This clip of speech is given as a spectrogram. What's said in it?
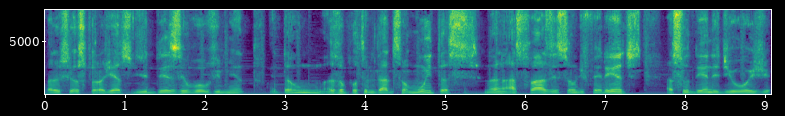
para os seus projetos de desenvolvimento. Então, as oportunidades são muitas, né? as fases são diferentes. A Sudene de hoje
